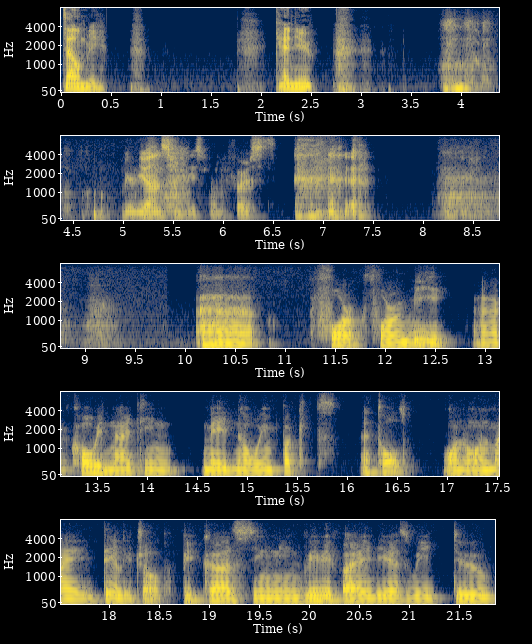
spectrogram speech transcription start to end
tell me. Can you? Will you answer this one first? uh, for for me, uh, COVID nineteen made no impact at all on on my daily job because in in Vivify Ideas we do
